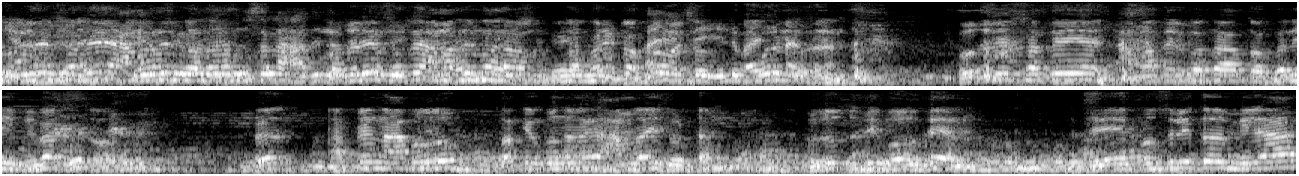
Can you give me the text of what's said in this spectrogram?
হুজুরের সাথে আমাদের কথা হুজুরের সাথে আমাদের কথা তখনই টক্কর হয়েছে। ভাই শুনেন হুজুরের সাথে আমাদের কথা তখনই বিবাদ হতো আপনি না বললেও বা কেউ কোনো জায়গায় আমরাই ধরতাম। হুজুর যদি বলতেন যে প্রচলিত মিলাদ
